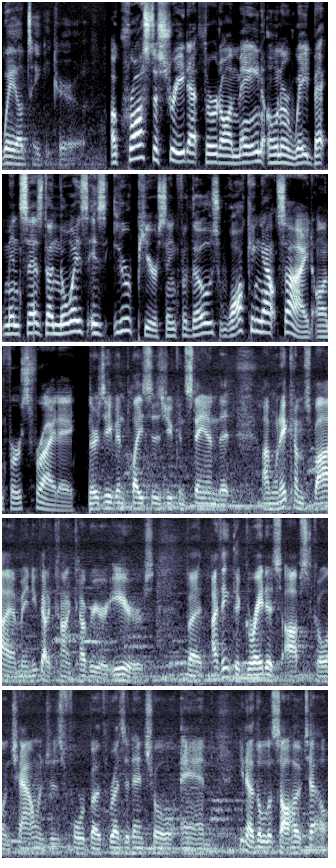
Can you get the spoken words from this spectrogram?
well taken care of. Across the street at 3rd on Main, owner Wade Beckman says the noise is ear piercing for those walking outside on First Friday. There's even places you can stand that um, when it comes by, I mean, you've got to kind of cover your ears. But I think the greatest obstacle and challenges for both residential and, you know, the LaSalle Hotel.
